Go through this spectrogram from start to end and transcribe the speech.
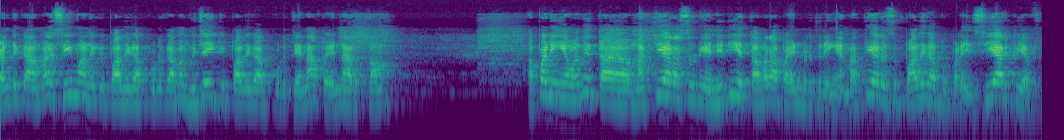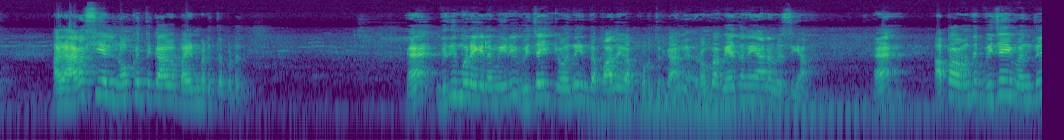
கண்டுக்காமல் சீமானுக்கு பாதுகாப்பு கொடுக்காம விஜய்க்கு பாதுகாப்பு கொடுத்தேன்னா அப்போ என்ன அர்த்தம்? அப்போ நீங்கள் வந்து த மத்திய அரசுடைய நிதியை தவறாக பயன்படுத்துகிறீங்க மத்திய அரசு பாதுகாப்பு படை சிஆர்பிஎஃப் அது அரசியல் நோக்கத்துக்காக பயன்படுத்தப்படுது. விதிமுறைகளை மீறி விஜய்க்கு வந்து இந்த பாதுகாப்பு கொடுத்துருக்காங்க. ரொம்ப வேதனையான விஷயம். அப்போ வந்து விஜய் வந்து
